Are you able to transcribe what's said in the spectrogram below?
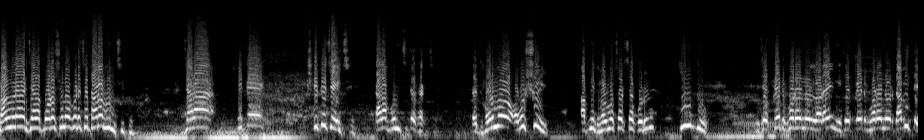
বাংলার যারা পড়াশোনা করেছে, তারা বঞ্চিত। যারা খেতে খেতে চাইছে, তারা বঞ্চিত থাকছে। ধর্ম অবশ্যই আপনি ধর্ম চর্চা করুন। কিন্তু নিজের পেট ভরানোর লড়াই, নিজের পেট ভরানোর দাবিতে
